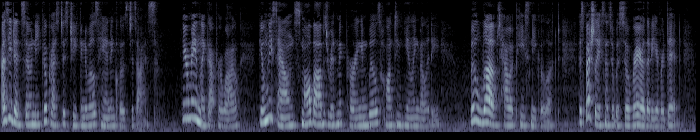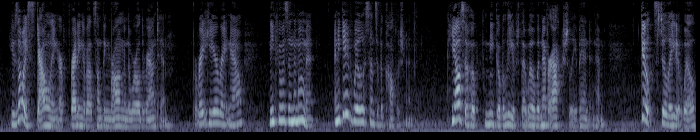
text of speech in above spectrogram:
As he did so, Nico pressed his cheek into Will's hand and closed his eyes. They remained like that for a while, the only sounds, small Bob's rhythmic purring and Will's haunting healing melody. Will loved how at peace Nico looked, especially since it was so rare that he ever did. He was always scowling or fretting about something wrong in the world around him. But right here, right now, Nico was in the moment, and it gave Will a sense of accomplishment. He also hoped Nico believed that Will would never actually abandon him. Guilt still ate at Will,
